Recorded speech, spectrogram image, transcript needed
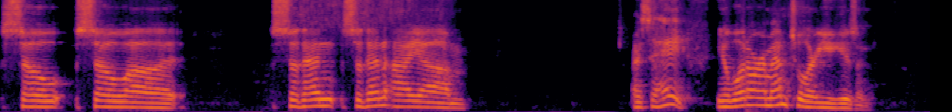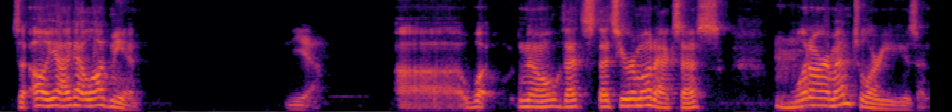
so so uh so then so then I um I say, hey, you know what RMM tool are you using? So oh yeah, I got LogMeIn. yeah. Uh, what? No, that's that's your remote access. What RMM tool are you using?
